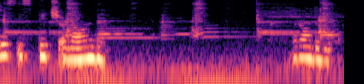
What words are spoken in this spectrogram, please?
just stitch around around the book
